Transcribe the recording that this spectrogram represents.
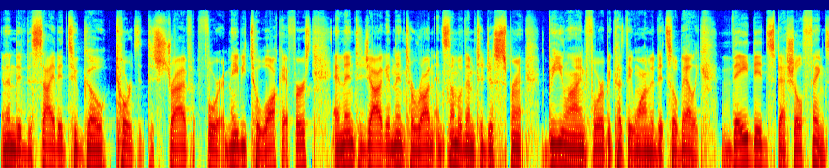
and then they decided to go towards it, to strive for it, maybe to walk at first, and then to jog, and then to run, and some of them to just sprint beeline for it because they wanted it so badly. They did special things.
